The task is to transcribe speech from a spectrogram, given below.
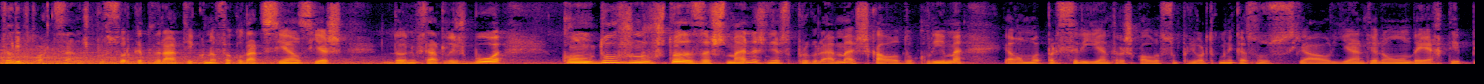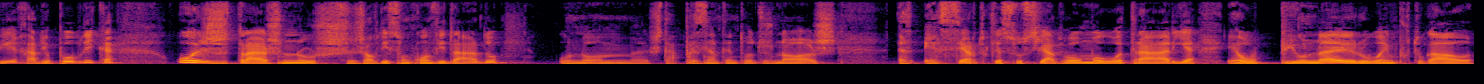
Filipe Duarte Santos, professor catedrático na Faculdade de Ciências da Universidade de Lisboa, conduz-nos todas as semanas neste programa, A Escala do Clima. É uma parceria entre a Escola Superior de Comunicação Social e a Antena 1 da RTP, Rádio Pública. Hoje traz-nos, já o disse, um convidado, o nome está presente em todos nós. É certo que associado a uma outra área, é o pioneiro em Portugal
